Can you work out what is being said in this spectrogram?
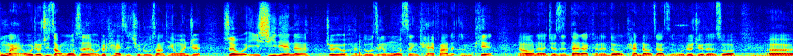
不买，我就去找陌生人，我就开始去路上填问卷，所以我一系列呢就有很多这个陌生开发的影片，然后呢就是大家可能都有看到这样子，我就觉得说，呃，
